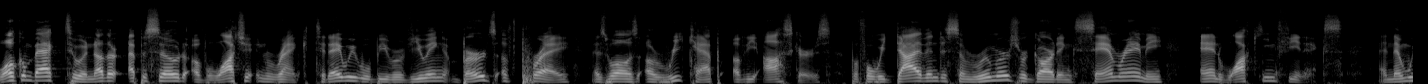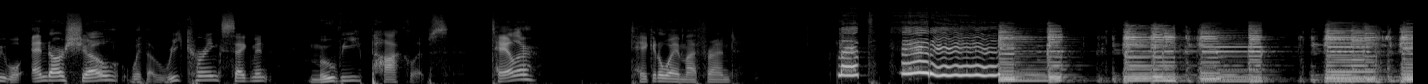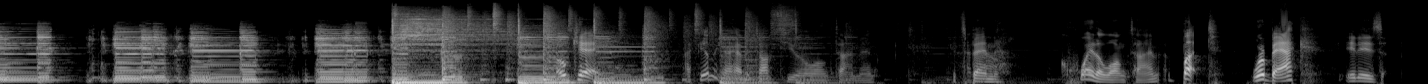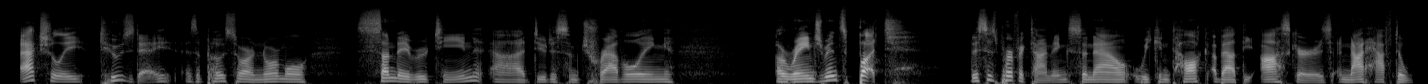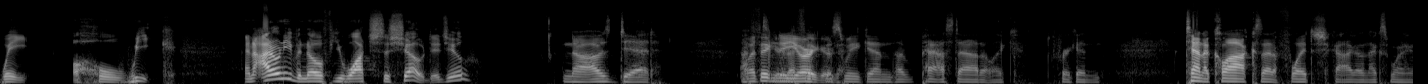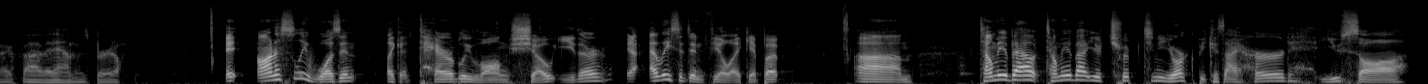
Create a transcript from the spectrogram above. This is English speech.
Welcome back to another episode of Watch It and Rank. Today we will be reviewing Birds of Prey as well as a recap of the Oscars before we dive into some rumors regarding Sam Raimi and Joaquin Phoenix. And then we will end our show with a recurring segment, Moviepocalypse. Taylor, take it away, my friend. Let's hit it. Okay. I feel like I haven't talked to you in a long time, man. It's been quite a long time, but we're back. It is actually Tuesday as opposed to our normal Sunday routine uh, due to some traveling arrangements, but this is perfect timing. So now we can talk about the Oscars and not have to wait a whole week. And I don't even know if you watched the show, did you? No, I was dead. I, went figured, to New York this weekend. I passed out at like freaking 10 o'clock because I had a flight to Chicago the next morning, like 5 a.m. It was brutal. It honestly wasn't like a terribly long show either. At least it didn't feel like it. But um, tell me about tell me about your trip to New York because I heard you saw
